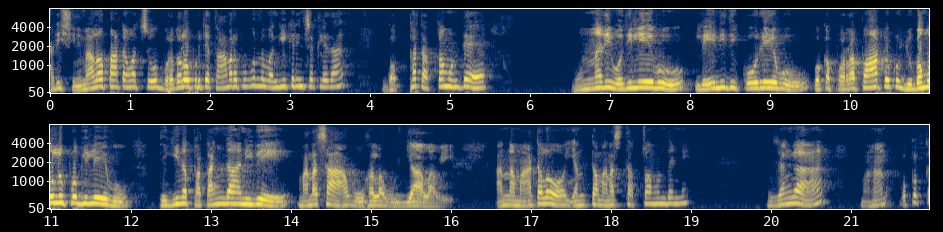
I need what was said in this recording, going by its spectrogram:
అది సినిమాలో పాట అవ్వచ్చు బురదలో పుడితే తామర పువ్వును అంగీకరించట్లేదా గొప్ప తత్వం ఉంటే ఉన్నది వదిలేవు లేనిది కోరేవు ఒక పొరపాటుకు యుగములు పొగిలేవు తెగిన పతంగానివే మనస ఊహల ఉయ్యాలవి అన్న మాటలో ఎంత మనస్తత్వం ఉందండి? నిజంగా మహా ఒక్కొక్క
